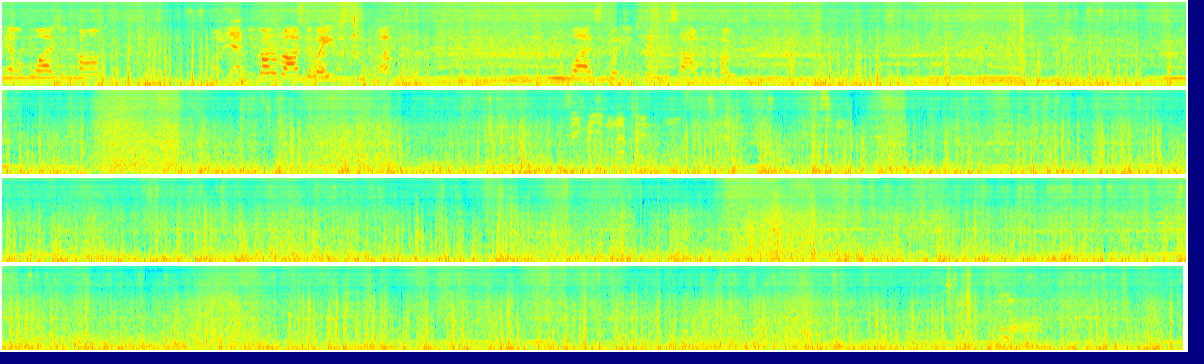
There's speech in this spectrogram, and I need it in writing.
Yeah, otherwise you can't. Oh yeah. You've got to ride the waves to come back. Otherwise the waves hit the side of the boat. See, but you're not actually in the water.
